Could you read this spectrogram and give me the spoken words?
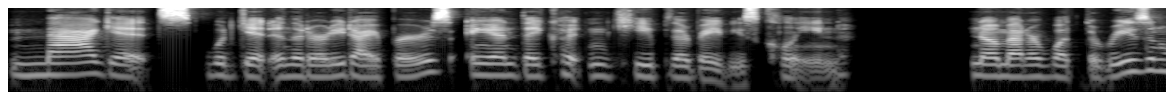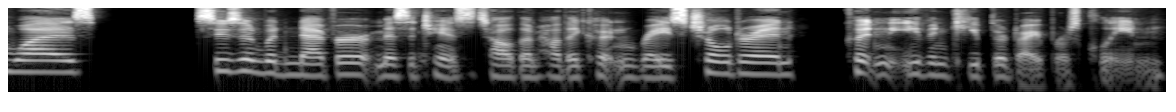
Maggots would get in the dirty diapers, and they couldn't keep their babies clean. No matter what the reason was, Susan would never miss a chance to tell them how they couldn't raise children, couldn't even keep their diapers clean.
